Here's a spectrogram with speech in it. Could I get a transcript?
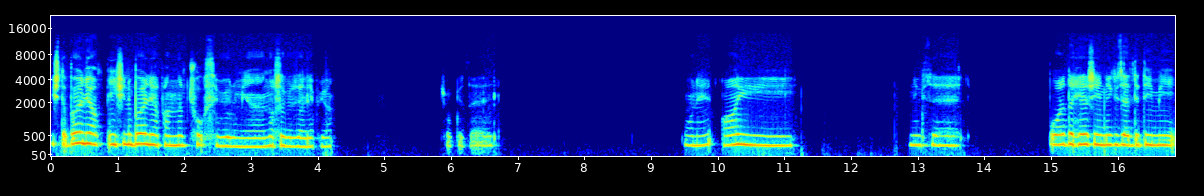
İşte böyle yap, işini böyle yapanları çok seviyorum ya. Nasıl güzel yapıyor. Çok güzel. O ne? Ay. Ne güzel. Bu arada her şey ne güzel dediğimi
